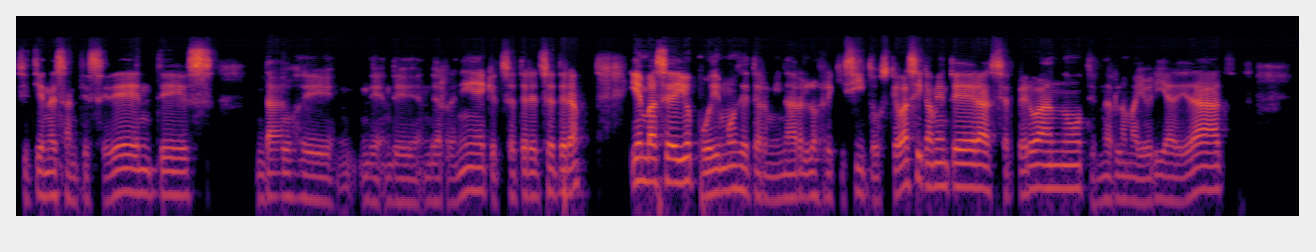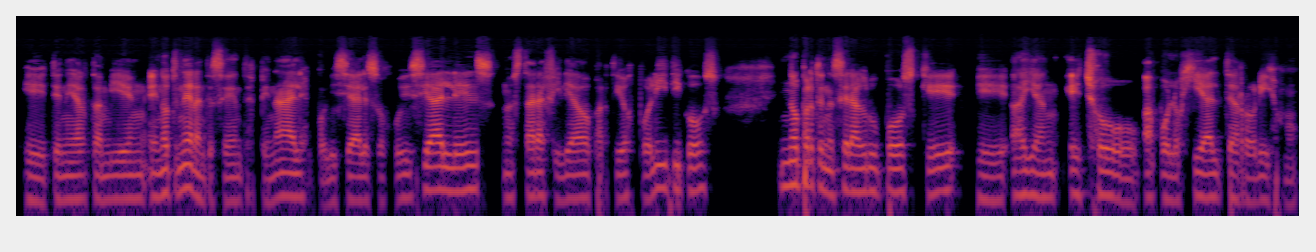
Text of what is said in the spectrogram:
si tienes antecedentes, datos de, de, RENIEC, etcétera, etcétera. Y en base a ello pudimos determinar los requisitos, que básicamente era ser peruano, tener la mayoría de edad, eh, tener también, eh, no tener antecedentes penales, policiales o judiciales, no estar afiliado a partidos políticos, no pertenecer a grupos que eh, hayan hecho apología al terrorismo.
